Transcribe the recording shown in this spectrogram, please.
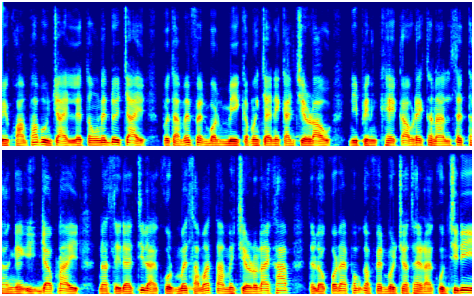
มีความภาคภูมิใจและต้องเล่นด้วยใจ เพื่อทำให้แฟนบอลมีกำลังใจในการเชียร์เรา นี่เป็นแค่ก้าวแรกเท่านั้นเส้นทางยังอีกยาวไกลน่าเสียดายที่หลายคนไม่สามารถตามมาเชียร์เราได้ครับ แต่เราก็ได้พบกับแฟนบอลชาวไทยหลายคนที่นี่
